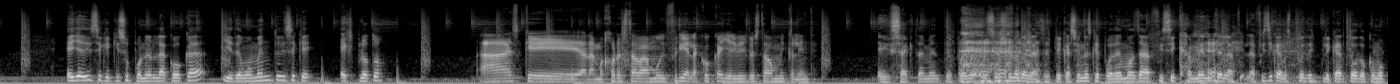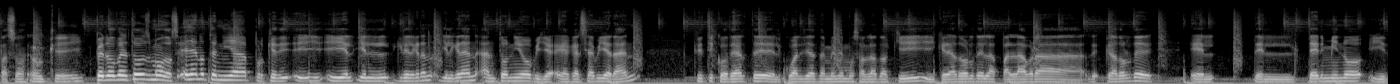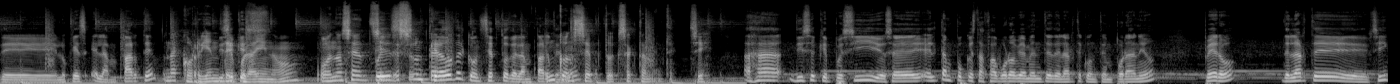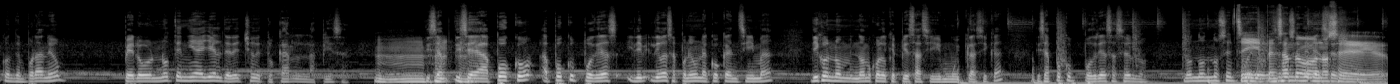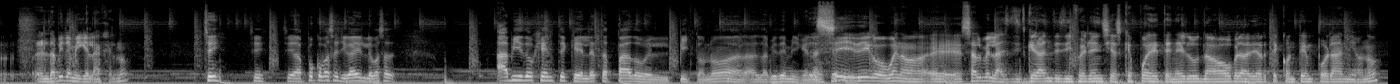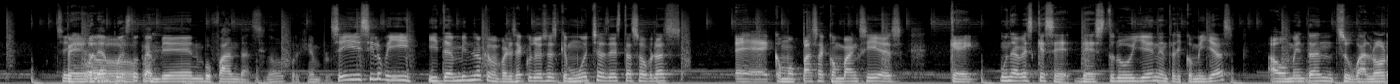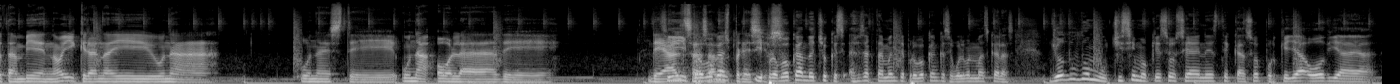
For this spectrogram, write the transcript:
Ella dice que quiso poner la coca y de momento dice que explotó. Ah, es que a lo mejor estaba muy fría la coca y el vidrio estaba muy caliente. Exactamente, pero esa es una de las explicaciones que podemos dar físicamente. La, la física nos puede explicar todo cómo pasó. Ok. Pero de todos modos, ella no tenía, porque y, y el, y el- y el gran, y el gran Antonio Villa- eh, García Villarán, crítico de arte, el cual ya también hemos hablado aquí, y creador de la palabra, de- creador de el, del término y de lo que es el amparte, Una corriente Dice por ahí, ¿no? O no sé, sí, pues es un, creador del concepto del amparte. un ¿no? concepto, exactamente. Sí. Ajá, dice que pues sí, o sea, él tampoco está a favor obviamente del arte contemporáneo, pero del arte, sí, contemporáneo, pero no tenía ella el derecho de tocar la pieza. Mm, Dice, mm, dice. ¿a poco, a poco podrías, y le, le ibas a poner una coca encima? Dijo, no, no me acuerdo qué pieza así muy clásica. Dice, ¿a poco podrías hacerlo? No, no, no se Sí, puede, no pensando, no, hacer". sé, el David de Miguel Ángel, ¿no? Sí, sí, sí, ¿a poco vas a llegar y le vas a... Ha habido gente que le ha tapado el pito, ¿no? A, a David de Miguel Ángel. Sí, digo, bueno, eh, salve las grandes diferencias que puede tener una obra de arte contemporáneo, ¿no? Sí, pero- O le han puesto también bufandas, ¿no? Por ejemplo. Sí, sí lo vi. Y también lo que me parecía curioso es que muchas de estas obras, eh, como pasa con Banksy, es que una vez que se destruyen, entre comillas, aumentan su valor también, ¿no? Y crean ahí una. Una, este. Una ola de. De Sí, alzas a provocan- los precios. Y provocan, de hecho, que exactamente, provocan que se vuelvan más caras. Yo dudo muchísimo que eso sea en este caso, porque ella odia a, a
